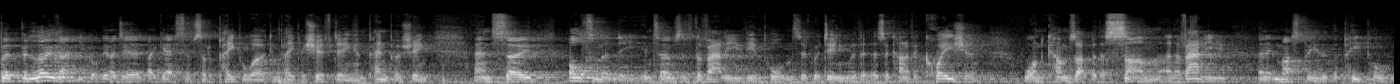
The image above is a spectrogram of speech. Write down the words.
But below that, you've got the idea, I guess, of sort of paperwork and paper shifting and pen pushing. And so ultimately, in terms of the value, the importance, if we're dealing with it as a kind of equation, one comes up with a sum and a value, and it must be that the people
